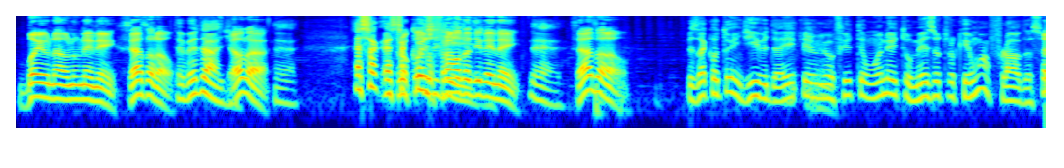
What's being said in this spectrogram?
banho no, no neném, certo ou não? É verdade. É ou não é? é. Essa, essa Trocando fralda de... de neném. É. Certo ou não? Apesar que eu estou em dívida aí, que o meu filho tem um ano e oito meses, eu troquei uma fralda só.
